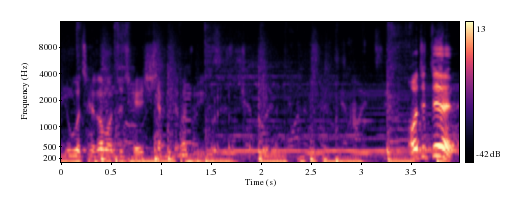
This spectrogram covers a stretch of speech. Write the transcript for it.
이거 제가 먼저 제일 시작해가지고 이걸 좀 쳐보려고. 어쨌든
